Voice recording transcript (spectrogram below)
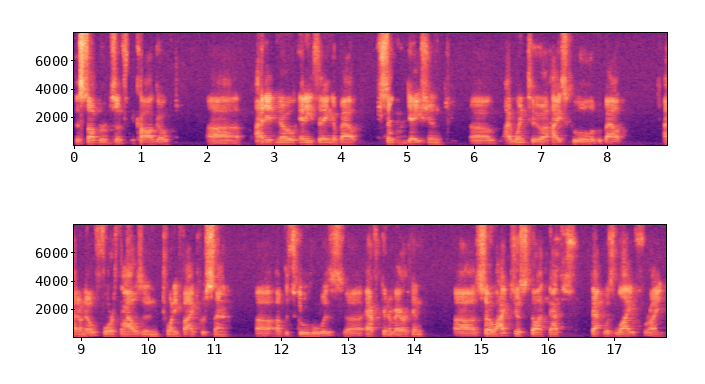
the suburbs of Chicago. Uh, I didn't know anything about segregation. Uh, I went to a high school of about, I don't know, 4,000, 25% uh, of the school was African American. Uh, so I just thought that's that was life, right?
